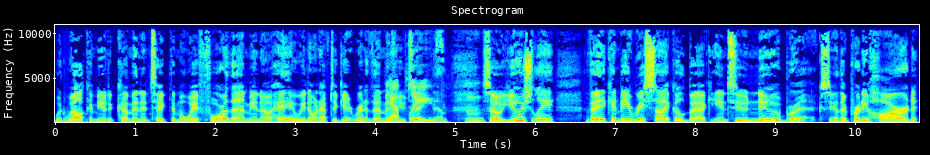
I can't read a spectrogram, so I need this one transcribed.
would welcome you to come in and take them away for them. You know, hey, we don't have to get rid of them yeah, if you please. take them. Mm. So usually they can be recycled back into new bricks. Yeah, they're pretty hard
